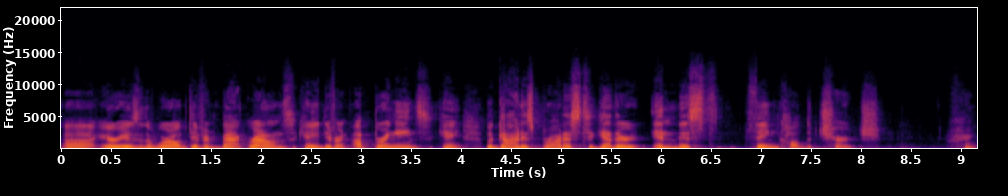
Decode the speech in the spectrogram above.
uh, areas of the world, different backgrounds, okay, different upbringings, okay. But God has brought us together in this thing called the church. Right?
